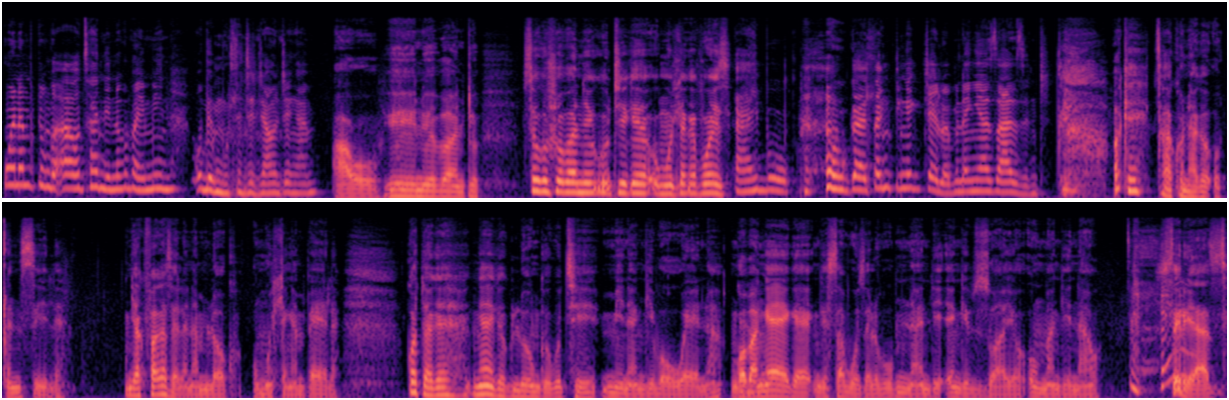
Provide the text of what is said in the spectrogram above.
Wena mntungu awuthandini ukuba yimina? Ube muhle nje njawo njengami. Awu, yini webantu? Sekusho bani ukuthi ke umuhle ke boys? Hayibo. Ukahle angidinge ukutshelwa mina ngiyazazi nje. Okay, cha khona ke uqinisile. Ngiyakufakazela nami lokho, umuhle ngempela. Kodwa ke ngeke kulunge ukuthi mina ngibe wena ngoba ngeke ngisabuze lobumnandi engibuzwayo uma nginawe. Serious.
